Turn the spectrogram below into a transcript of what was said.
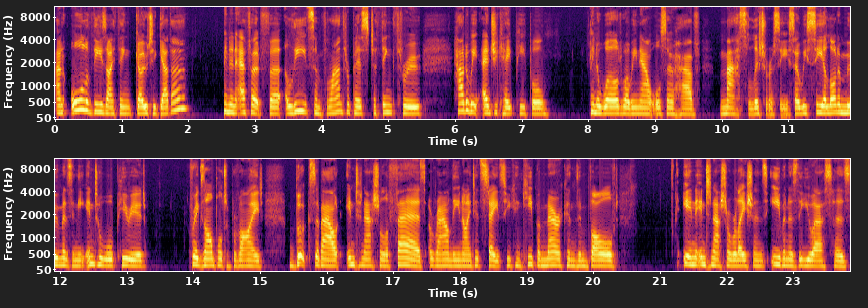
And all of these, I think, go together in an effort for elites and philanthropists to think through how do we educate people in a world where we now also have mass literacy. So we see a lot of movements in the interwar period for example, to provide books about international affairs around the United States so you can keep Americans involved in international relations, even as the US has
